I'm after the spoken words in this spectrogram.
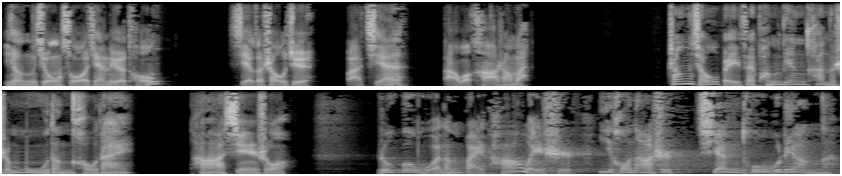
英雄所见略同，写个收据，把钱打我卡上吧。”张小北在旁边看的是目瞪口呆，他心说：“如果我能拜他为师，以后那是前途无量啊。”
